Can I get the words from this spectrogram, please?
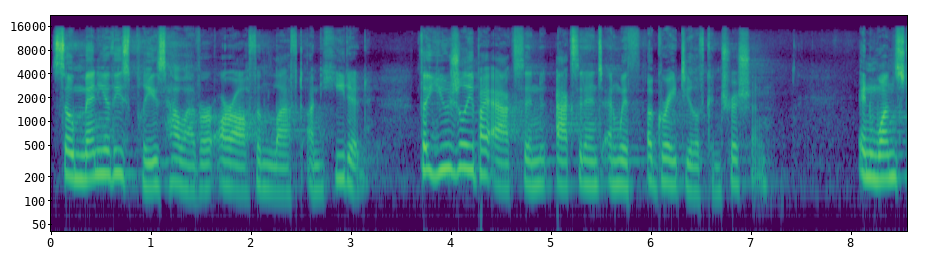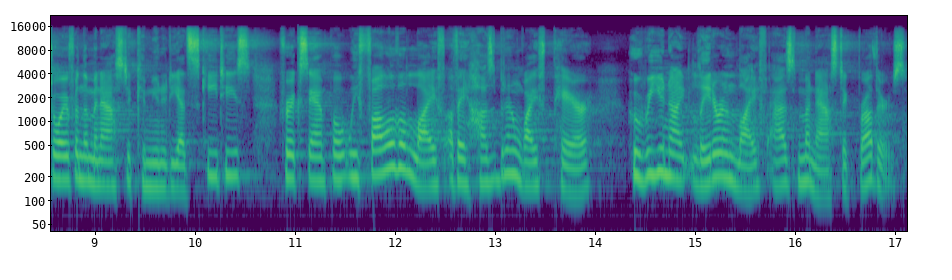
So many of these pleas, however, are often left unheeded, though usually by accident and with a great deal of contrition. In one story from the monastic community at Scetis, for example, we follow the life of a husband and wife pair who reunite later in life as monastic brothers.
